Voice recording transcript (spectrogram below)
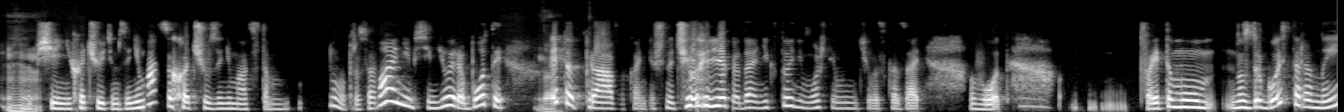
uh-huh. вообще не хочу этим заниматься, хочу заниматься там ну, образованием, семьей, работой. Да. Это право, конечно, человека, да, никто не может ему ничего сказать. Вот. Поэтому, но с другой стороны,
